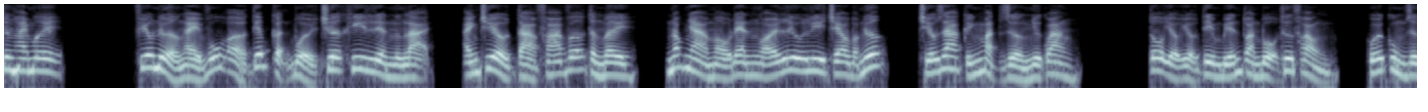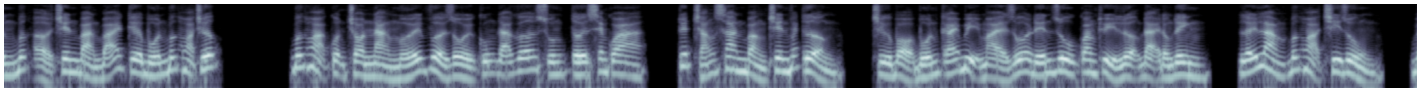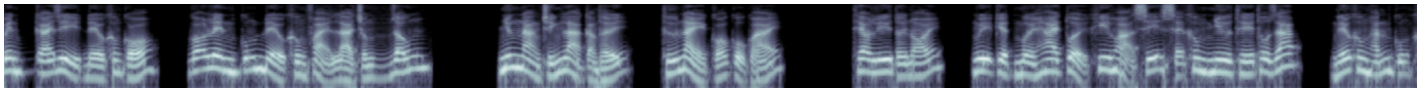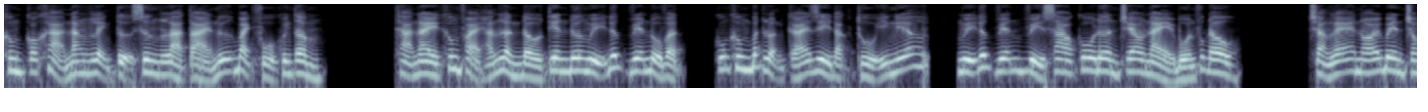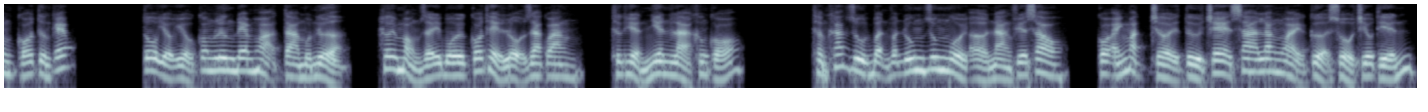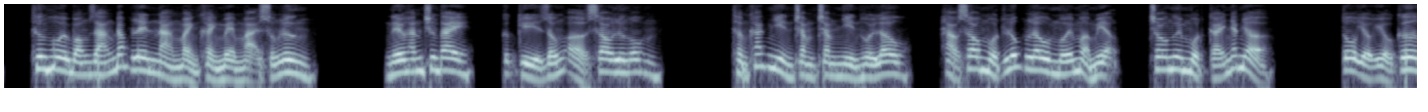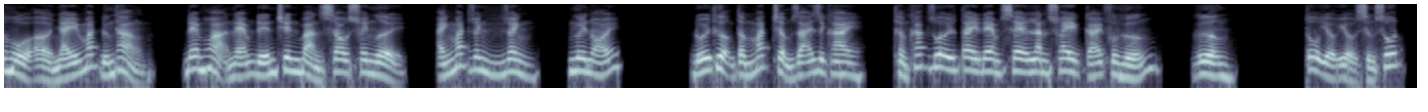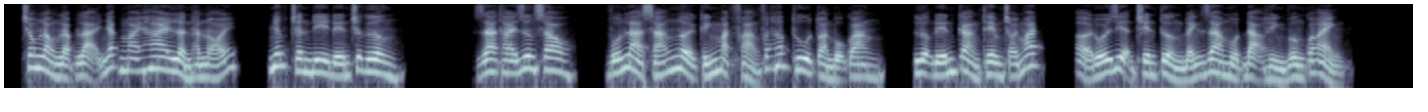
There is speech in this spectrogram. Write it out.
Chương 20 Phiêu nửa ngày vũ ở tiếp cận buổi trưa khi liền ngừng lại, ánh chiều tà phá vỡ tầng mây, nóc nhà màu đen ngói lưu ly treo bọc nước, chiếu ra kính mặt giường như quang. Tô hiểu hiểu tìm biến toàn bộ thư phòng, cuối cùng dừng bước ở trên bàn bãi kia bốn bức họa trước. Bức họa cuộn tròn nàng mới vừa rồi cũng đã gỡ xuống tới xem qua, tuyết trắng san bằng trên vách tường, trừ bỏ bốn cái bị mài rua đến du quang thủy lượng đại đồng đinh, lấy làm bức họa chi dùng, bên cái gì đều không có, gõ lên cũng đều không phải là trống rỗng. Nhưng nàng chính là cảm thấy, thứ này có cổ quái. Theo lý tới nói, Ngụy Kiệt 12 tuổi khi họa sĩ sẽ không như thế thô giáp, nếu không hắn cũng không có khả năng lệnh tự xưng là tài nữ bạch phủ khuynh tâm. Thả này không phải hắn lần đầu tiên đưa Ngụy Đức Viễn đồ vật, cũng không bất luận cái gì đặc thù ý nghĩa, Ngụy Đức Viễn vì sao cô đơn treo này bốn phút đâu. Chẳng lẽ nói bên trong có tường kép? Tô hiểu hiểu cong lưng đem họa tà một nửa, hơi mỏng giấy bối có thể lộ ra quang, thực hiển nhiên là không có. Thẩm khác dù bận vẫn ung dung ngồi ở nàng phía sau, có ánh mặt trời từ che xa lăng ngoài cửa sổ chiếu tiến, thương hôi bóng dáng đắp lên nàng mảnh khảnh mềm mại xuống lưng. Nếu hắn trương tay, cực kỳ giống ở sau lưng ôm. Thẩm khắc nhìn chằm chằm nhìn hồi lâu, hảo sau một lúc lâu mới mở miệng, cho ngươi một cái nhắc nhở. Tô hiểu hiểu cơ hồ ở nháy mắt đứng thẳng, đem họa ném đến trên bàn sau xoay người, ánh mắt doanh doanh, ngươi nói. Đối thượng tầm mắt chậm rãi dịch hai, thẩm khắc rôi tay đem xe lăn xoay cái phương hướng, gương. Tô hiểu hiểu sửng sốt, trong lòng lặp lại nhắc mãi hai lần hắn nói, nhấc chân đi đến trước gương. Ra thái dương sau, vốn là sáng ngời kính mặt phẳng phất hấp thu toàn bộ quang, lượng đến càng thêm chói mắt, ở đối diện trên tường đánh ra một đạo hình vương quang ảnh.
